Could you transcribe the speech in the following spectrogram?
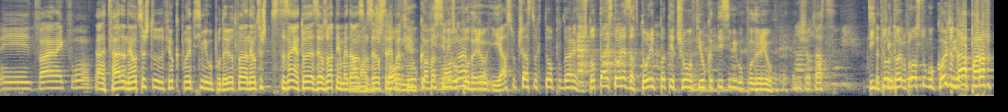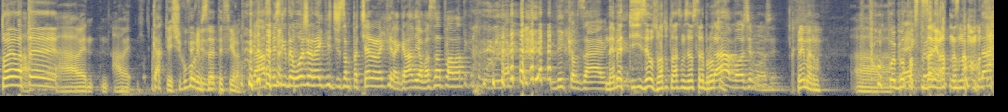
И това е някакво... А, това е да не е от същото, Филка, поне ти си ми го подарил, това да не е от същото състезание, той е взел златния медал, аз съм взел сребърния. Филка ти си ми го е. подарил и аз участвах в този подарък. Защо тази история за втори път я чувам Филка ти си ми го подарил? Защото аз... Ти, той, той просто го Който дава апарата, той е лате... Абе, абе, както и ще говорим след ефира. Да, аз мислех да лъжа някакви, че съм печелил някакви награди, ама сега това мата като го видях. Викам заеми. Не бе, ти си взел златото, аз съм взел среброто. Да, може, може. Примерно. А, Кой е бил това състезание, брат, не знам, ама да.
